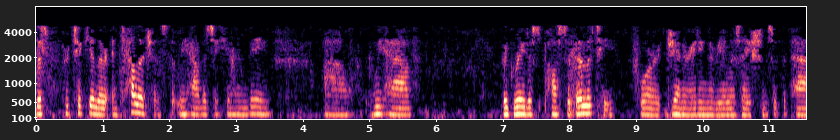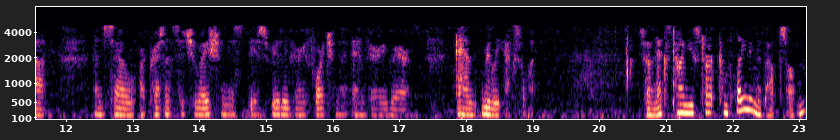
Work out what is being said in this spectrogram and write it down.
this particular intelligence that we have as a human being, uh, we have the greatest possibility for generating the realizations of the path. And so our present situation is, is really very fortunate and very rare and really excellent. So next time you start complaining about something,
